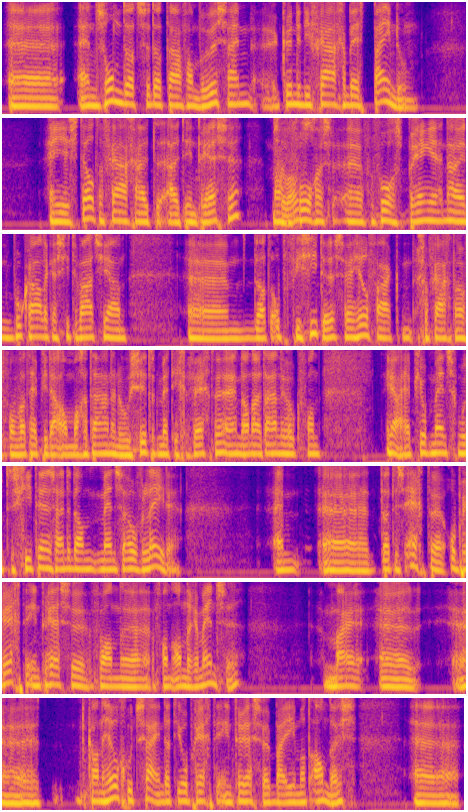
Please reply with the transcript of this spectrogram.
Uh, en zonder dat ze dat daarvan bewust zijn... Eh, kunnen die vragen best pijn doen. En je stelt een vraag uit, uit interesse... maar vervolgens, uh, vervolgens breng je... Nou, in het boek haal ik een situatie aan... Uh, dat op visites er heel vaak gevraagd wordt van... wat heb je daar allemaal gedaan en hoe zit het met die gevechten? En dan uiteindelijk ook van... ja, heb je op mensen moeten schieten en zijn er dan mensen overleden? En uh, dat is echt de oprechte interesse van, uh, van andere mensen. Maar het kan heel goed zijn dat die oprechte interesse bij iemand anders...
